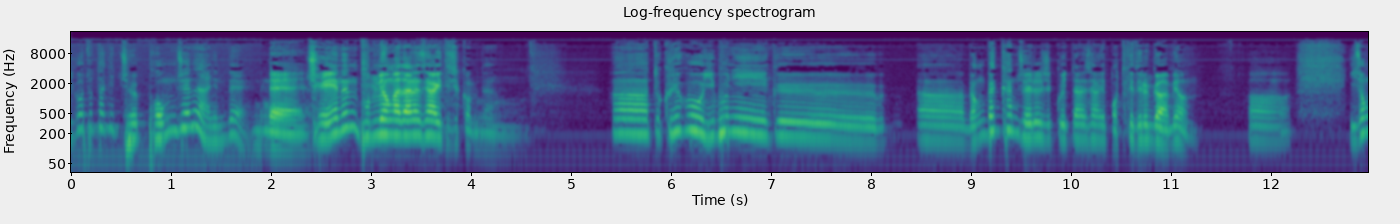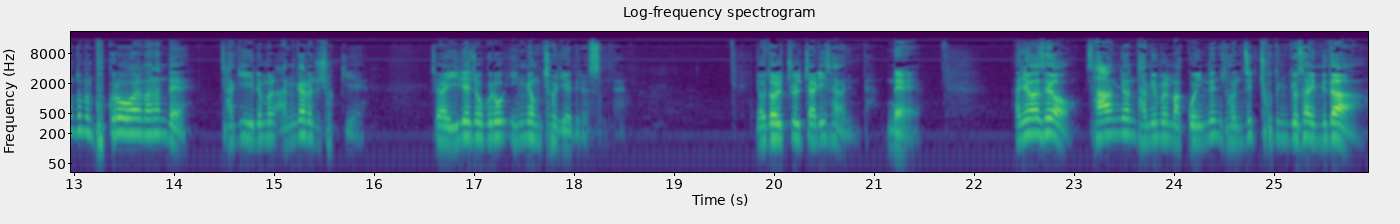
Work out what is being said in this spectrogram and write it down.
이것도 딱히 죄- 범죄는 아닌데 네. 죄는 분명하다는 생각이 드실 겁니다. 아, 또 그리고 이분이 그 어, 명백한 죄를 짓고 있다는 생각이 어떻게 드는가 하면 어, 이 정도면 부끄러워할 만한데 자기 이름을 안 가려주셨기에 제가 이례적으로 익명 처리해드렸습니다. 여덟 줄짜리 사연입니다. 네. 안녕하세요. 4학년 담임을 맡고 있는 현직 초등교사입니다.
